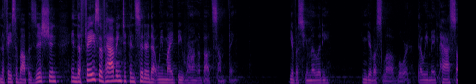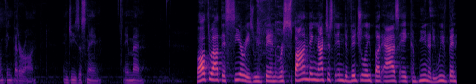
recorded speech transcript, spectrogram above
in the face of opposition, in the face of having to consider that we might be wrong about something. Give us humility and give us love, Lord, that we may pass something better on. In Jesus' name, amen. All throughout this series, we've been responding not just individually, but as a community. We've been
